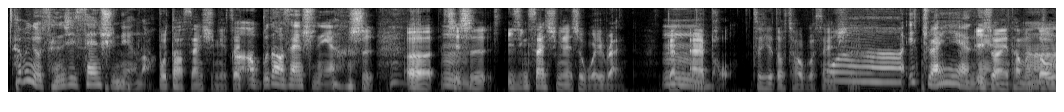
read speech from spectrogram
他们有成立三十年了？不到三十年，在啊，不到三十年。是，呃，其实已经三十年是微软跟 Apple，这些都超过三十年。哇，一转眼，一转眼他们都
